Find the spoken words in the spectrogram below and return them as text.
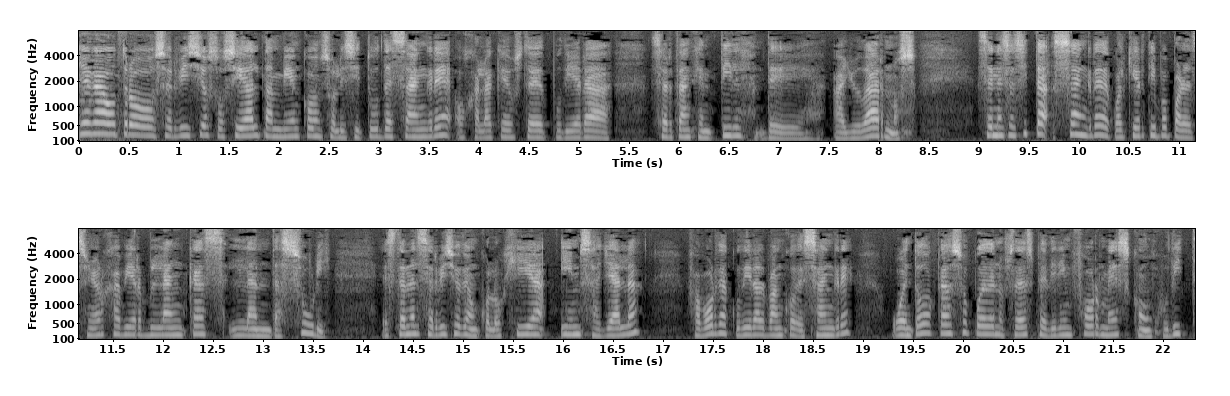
Llega otro servicio social también con solicitud de sangre. Ojalá que usted pudiera ser tan gentil de ayudarnos. Se necesita sangre de cualquier tipo para el señor Javier Blancas Landazuri. Está en el servicio de oncología IMSS Ayala. Favor de acudir al banco de sangre o en todo caso pueden ustedes pedir informes con Judith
